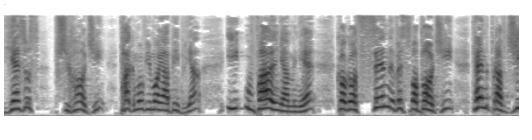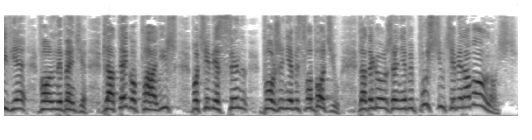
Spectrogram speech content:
Jezus przychodzi, tak mówi moja Biblia, i uwalnia mnie, kogo syn wyswobodzi, ten prawdziwie wolny będzie. Dlatego palisz, bo ciebie syn Boży nie wyswobodził. Dlatego, że nie wypuścił ciebie na wolność.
